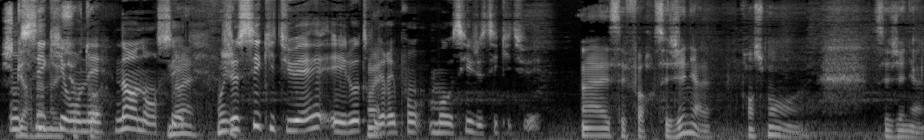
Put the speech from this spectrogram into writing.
je on sait qui on est. Non, non, c'est je sais qui tu es, et l'autre lui répond, moi aussi, je sais qui tu es. Ouais, c'est fort, c'est génial. Franchement. Euh, c'est génial.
